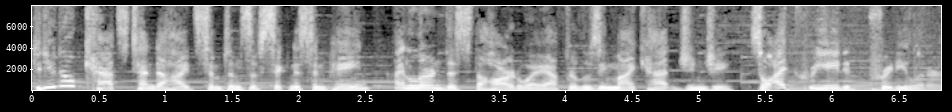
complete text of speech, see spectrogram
Did you know cats tend to hide symptoms of sickness and pain? I learned this the hard way after losing my cat, Gingy. So I created Pretty Litter,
